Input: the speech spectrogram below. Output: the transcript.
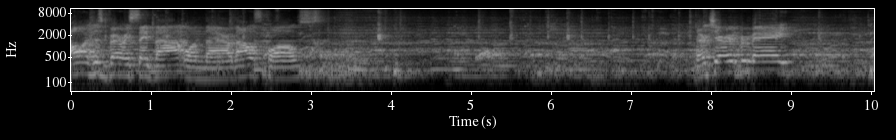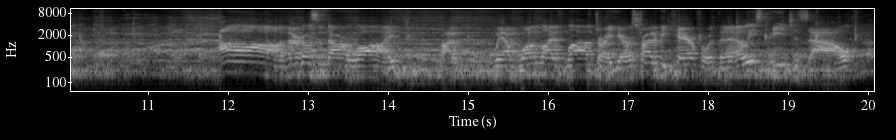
Oh, I just barely saved that one there. That was close. They're cheering for me. Ah, there goes another life. I, we have one life left right here. Let's try to be careful with it. At least Peach is out. Uh,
